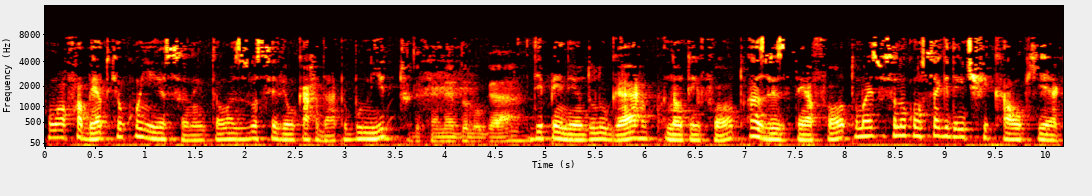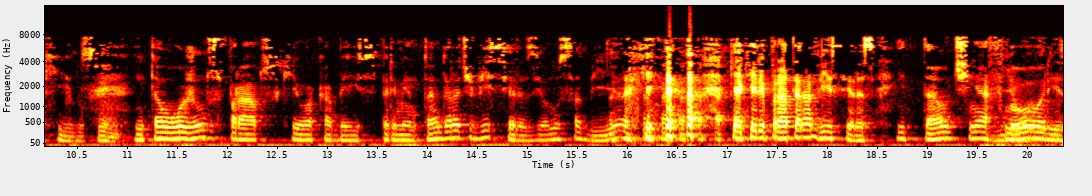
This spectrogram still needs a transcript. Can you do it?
com o alfabeto que eu conheça, né? Então, às vezes você vê um cardápio bonito, Dependendo do lugar. Dependendo do lugar, não tem foto. Às vezes tem a foto, mas você não consegue identificar o que é aquilo. Sim. Então, hoje, um dos pratos que eu acabei experimentando era de vísceras. E eu não sabia que, que aquele prato era vísceras. Então, tinha flores,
